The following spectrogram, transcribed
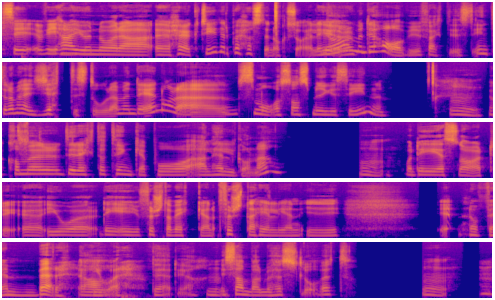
ser, vi har ju några eh, högtider på hösten också, eller hur? Ja, men det har vi ju faktiskt. Inte de här jättestora, men det är några små som smyger sig in. Mm, Jag kommer direkt att tänka på allhelgona. mm. Och det är snart, eh, i år, det är ju första veckan, första helgen i eh, november Ja. i år. Det är det ja. Mm. I samband med höstlovet. Mm. Mm.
